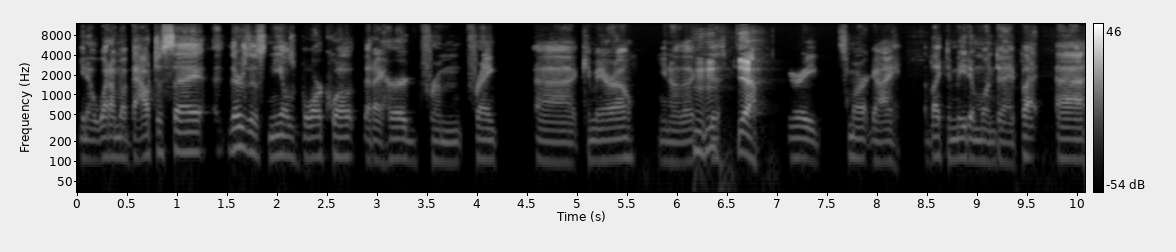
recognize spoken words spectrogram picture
you know, what I'm about to say, there's this Niels Bohr quote that I heard from Frank uh, Chimero, you know, the, mm-hmm. this yeah, very smart guy. I'd like to meet him one day, but uh,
